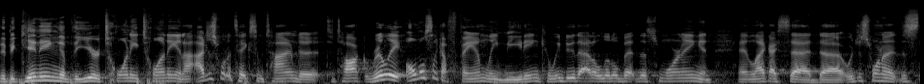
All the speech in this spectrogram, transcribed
the beginning of the year 2020, and I just want to take some time to, to talk really almost like a family meeting. Can we do that a little bit this morning? And, and like I said, uh, we just want to, just,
